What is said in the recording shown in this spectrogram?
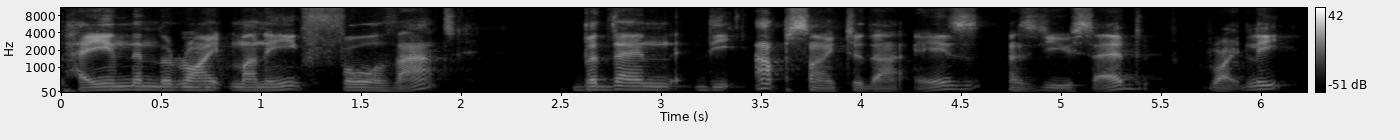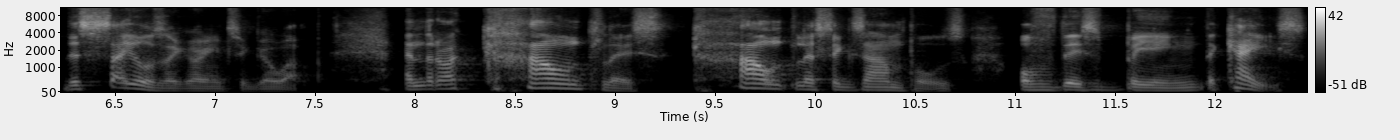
paying them the right money for that. But then the upside to that is, as you said, rightly, the sales are going to go up. And there are countless, countless examples of this being the case.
